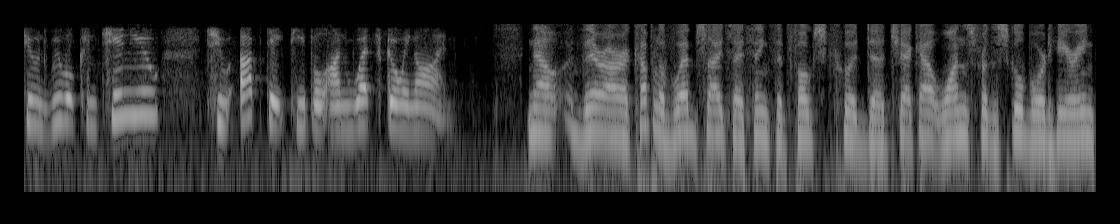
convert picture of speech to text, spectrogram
tuned, we will continue to update people on what's going on. Now, there are a couple of websites I think that folks could uh, check out. One's for the school board hearing,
